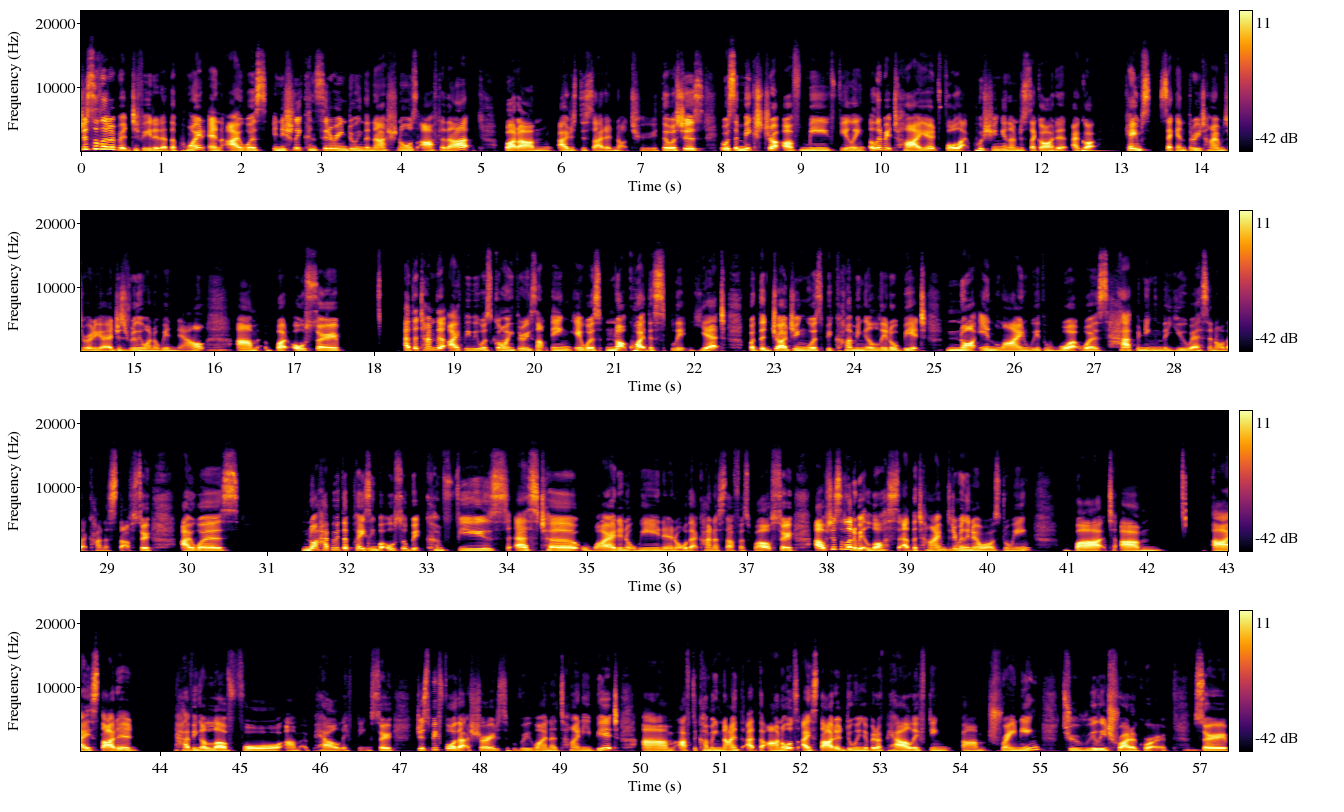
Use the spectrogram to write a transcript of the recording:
just a little bit defeated at the point and i was initially considering doing the nationals after that but um i just decided not to there was just it was a mixture of me feeling a little bit tired for like pushing and i'm just like oh i got came second three times already i just really want to win now um but also at the time that IFBB was going through something, it was not quite the split yet, but the judging was becoming a little bit not in line with what was happening in the US and all that kind of stuff. So I was not happy with the placing, but also a bit confused as to why I didn't win and all that kind of stuff as well. So I was just a little bit lost at the time, didn't really know what I was doing. But um, I started having a love for um, powerlifting. So just before that show, just rewind a tiny bit. Um, after coming ninth at the Arnold's, I started doing a bit of powerlifting um, training to really try to grow. So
